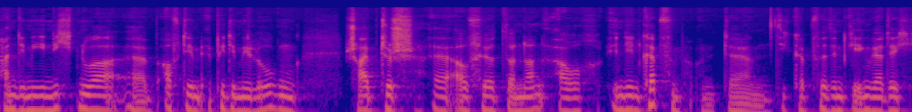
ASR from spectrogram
Pandemie nicht nur auf dem Epidemiologen Schreibtisch äh, aufhört, sondern auch in den Köpfen. Und äh, die Köpfe sind gegenwärtig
